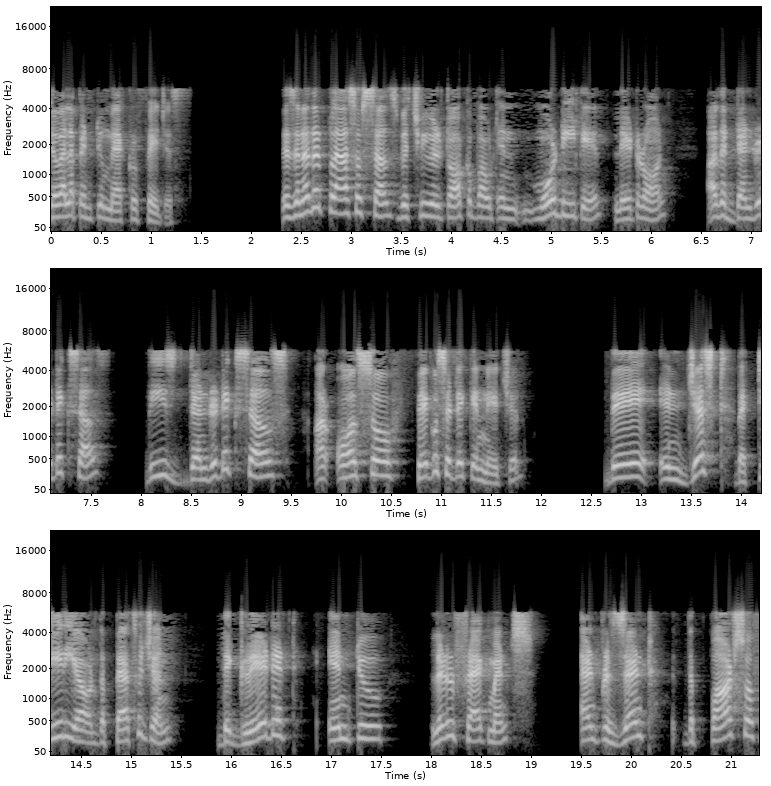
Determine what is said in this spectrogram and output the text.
develop into macrophages. There's another class of cells which we will talk about in more detail later on are the dendritic cells. These dendritic cells are also phagocytic in nature. They ingest bacteria or the pathogen, degrade it into little fragments and present the parts of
